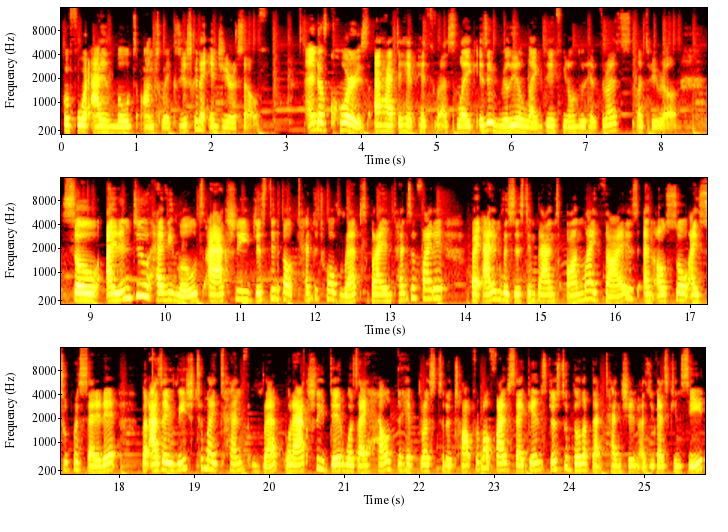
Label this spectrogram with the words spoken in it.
before adding loads onto it because you're just going to injure yourself. And of course, I had to hip hip thrusts. Like, is it really a leg day if you don't do hip thrusts? Let's be real. So I didn't do heavy loads. I actually just did about 10 to 12 reps, but I intensified it by adding resistant bands on my thighs and also I supersetted it. But as I reached to my 10th rep, what I actually did was I held the hip thrust to the top for about five seconds just to build up that tension as you guys can see.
